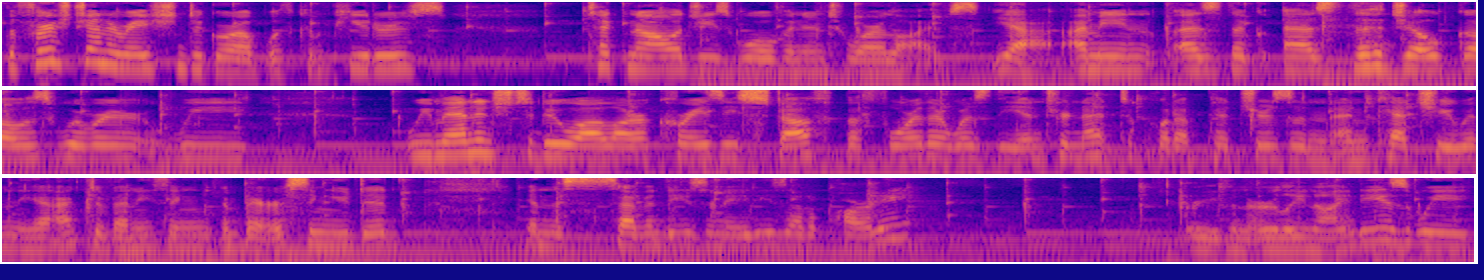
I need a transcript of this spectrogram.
the first generation to grow up with computers technologies woven into our lives. Yeah i mean as the as the joke goes we were we we managed to do all our crazy stuff before there was the internet to put up pictures and, and catch you in the act of anything embarrassing you did in the 70s and 80s at a party or even early 90s we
